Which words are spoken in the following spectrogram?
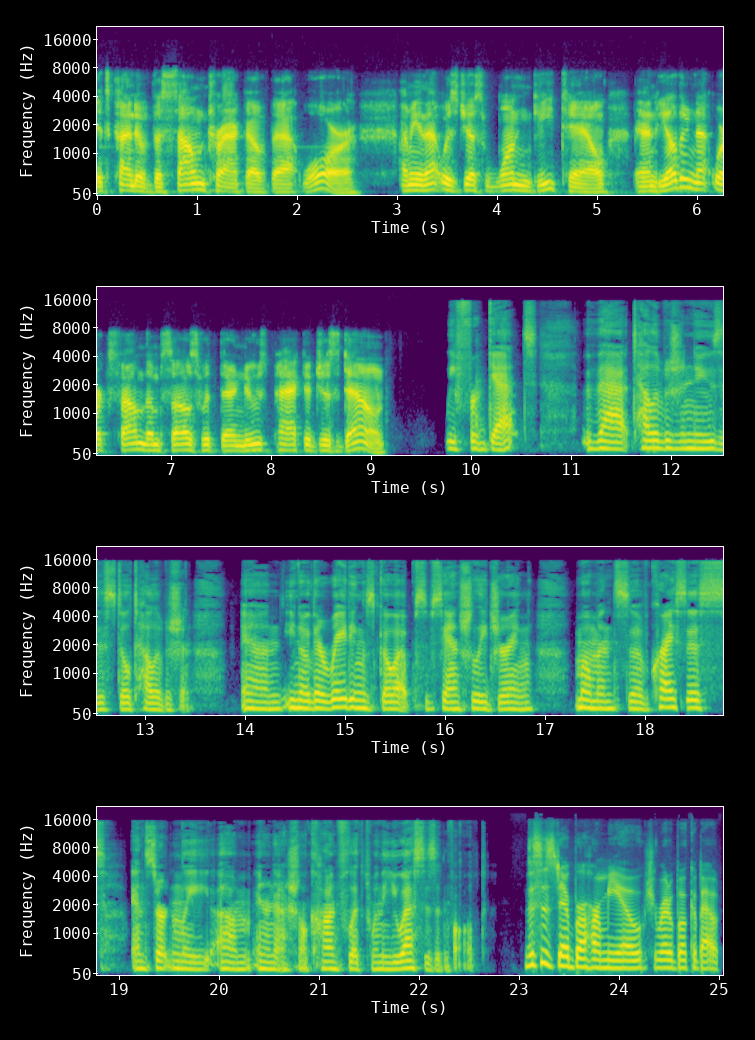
It's kind of the soundtrack of that war. I mean, that was just one detail, and the other networks found themselves with their news packages down we forget that television news is still television. And, you know, their ratings go up substantially during moments of crisis, and certainly um, international conflict when the U.S. is involved. This is Deborah Jaramillo. She wrote a book about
